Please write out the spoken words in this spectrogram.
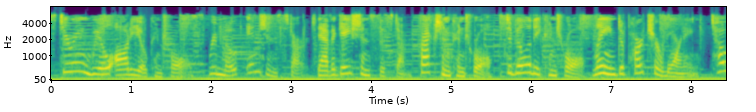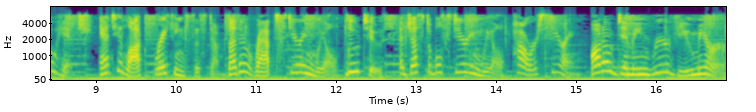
steering wheel audio controls, remote engine start, navigation system, traction control, stability control, lane departure warning, tow hitch, anti-lock braking system, leather wrapped steering wheel, Bluetooth, adjustable steering wheel, power steering, auto dimming rear view mirror,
